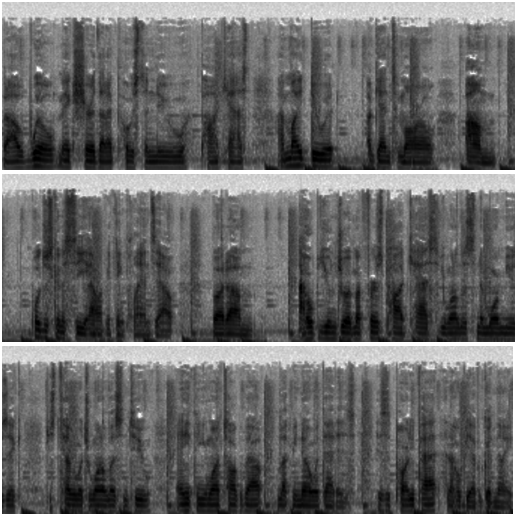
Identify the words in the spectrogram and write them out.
but I will make sure that I post a new podcast. I might do it again tomorrow. Um, we're just going to see how everything plans out. But um, I hope you enjoyed my first podcast. If you want to listen to more music, just tell me what you want to listen to. Anything you want to talk about, let me know what that is. This is Party Pat, and I hope you have a good night.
